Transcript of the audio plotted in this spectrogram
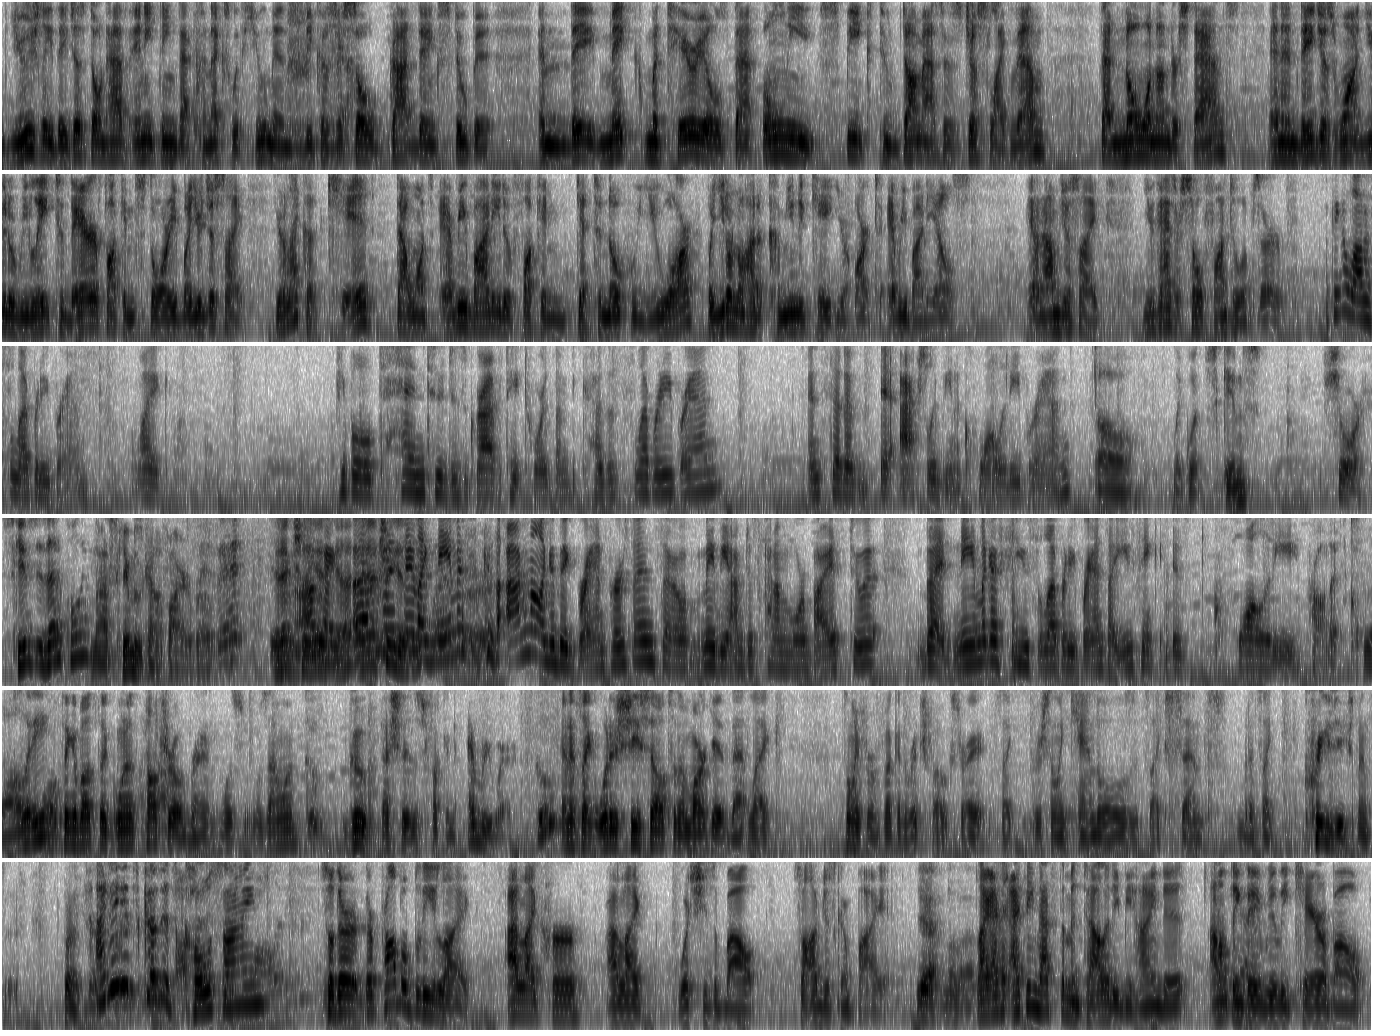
usually they just don't have anything that connects with humans because they're so goddamn stupid. And they make materials that only speak to dumbasses just like them that no one understands. And then they just want you to relate to their fucking story, but you're just like, you're like a kid that wants everybody to fucking get to know who you are, but you don't know how to communicate your art to everybody else. And I'm just like, you guys are so fun to observe. I think a lot of celebrity brands, like, people tend to just gravitate towards them because it's a celebrity brand instead of it actually being a quality brand. Oh, like what? Skims. Sure. Skims is that a quality? Nah, Skims is kind of fire, bro. Is it? It actually Okay, is. Yeah. so I was gonna say is. like name it because I'm not like a big brand person, so maybe I'm just kind of more biased to it. But name like a few celebrity brands that you think is quality product. quality. Well, think about the Gwyneth Paltrow brand. What's was that one? Goop. Goop. That shit is fucking everywhere. Goop. And it's like, what does she sell to the market that like, it's only for fucking rich folks, right? It's like they're selling candles. It's like scents, but it's like crazy expensive. But I think it's because it's co-signed, so they're they're probably like, I like her, I like what she's about, so I'm just gonna buy it. Yeah, no. Like I, th- I think that's the mentality behind it. I don't think they really care about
